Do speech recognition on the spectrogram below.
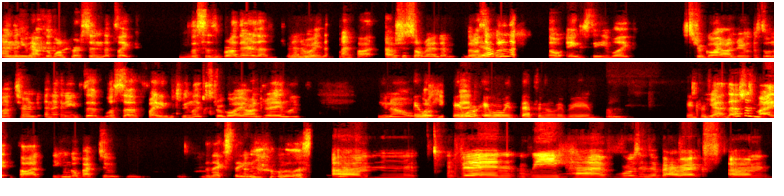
And then you have the one person that's like Lissa's brother. That anyway, Mhm. that's my thought. I was just so random, but I was Yep. like, wouldn't that be so angsty? If, like Strigoi Andre was the one that turned, and then you have the Lissa fighting between like Strigoi Andre and like you know It what would. he It did. would. It would definitely be Mm. interesting. yeah, that's just my thought. You can go back to the next thing on the list. Yeah. Um, then we have Rose in the Barracks, um,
